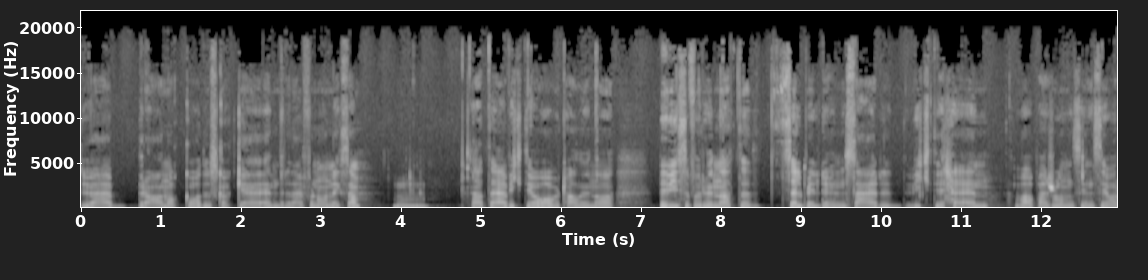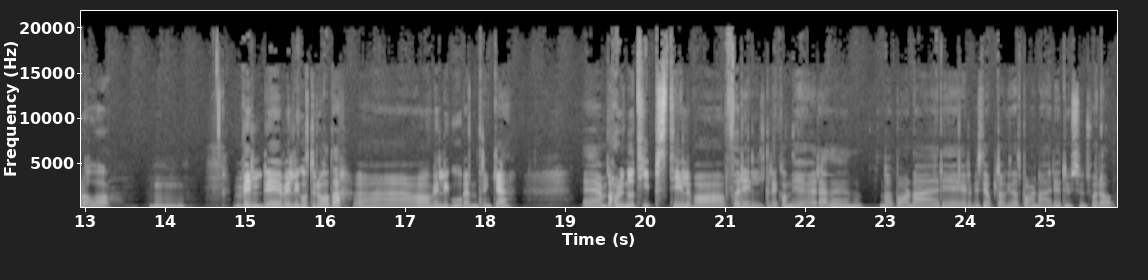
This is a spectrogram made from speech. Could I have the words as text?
du er bra nok, og du skal ikke endre deg for noen, liksom. Mm. At det er viktig å overtale henne og bevise for hun at uh, selvbildet hennes er viktigere enn hva personen syns i forholdet, da. Mm. Veldig, veldig godt råd, da. Og veldig god venn, tenker jeg. Eh, har du noen tips til hva foreldre kan gjøre er i, hvis de oppdager at barna er i et usunt forhold?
